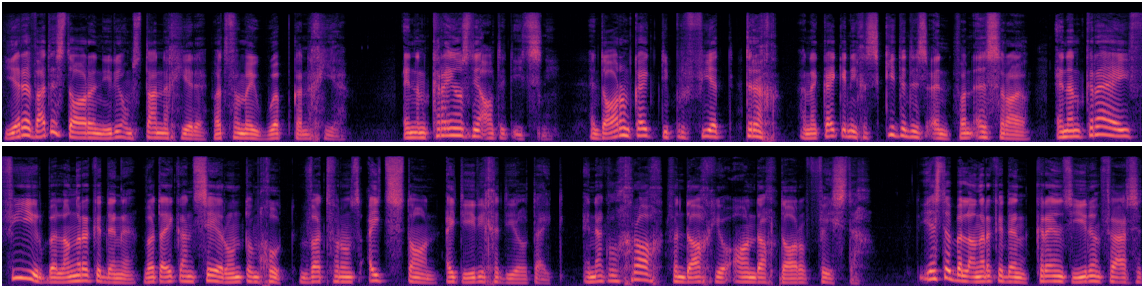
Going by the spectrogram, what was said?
Here, wat is daar in hierdie omstandighede wat vir my hoop kan gee? En dan kry ons nie altyd iets nie. En daarom kyk die profeet terug en hy kyk in die geskiedenis in van Israel En dan kry hy vier belangrike dinge wat hy kan sê rondom God wat vir ons uitstaan uit hierdie gedeelte uit. En ek wil graag vandag jou aandag daarop vestig. Die eerste belangrike ding kry ons hier in verse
